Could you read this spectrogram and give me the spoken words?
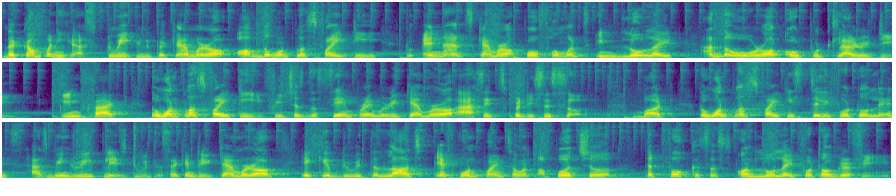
The company has tweaked the camera of the OnePlus 5T to enhance camera performance in low light and the overall output clarity. In fact, the OnePlus 5T features the same primary camera as its predecessor, but the OnePlus 5T's telephoto lens has been replaced with a secondary camera equipped with a large f1.7 aperture that focuses on low light photography.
